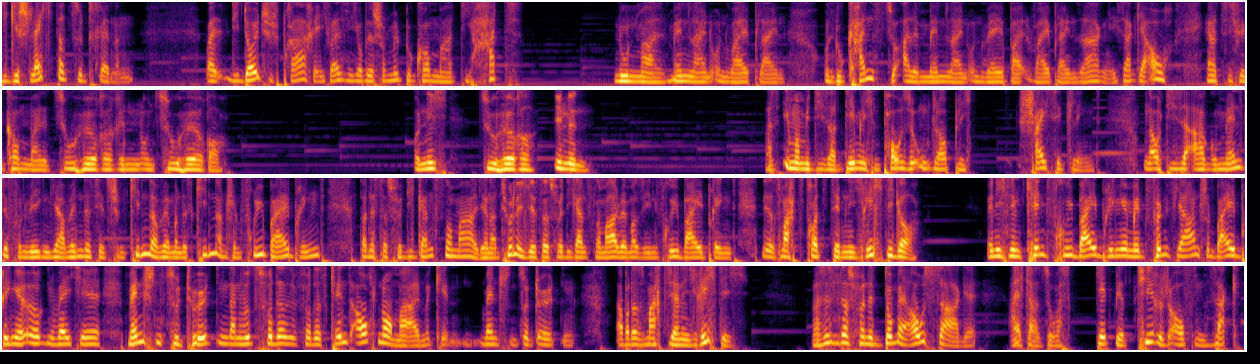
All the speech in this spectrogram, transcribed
die Geschlechter zu trennen. Weil die deutsche Sprache, ich weiß nicht, ob ihr es schon mitbekommen habt, die hat nun mal Männlein und Weiblein. Und du kannst zu allem Männlein und Weiblein sagen. Ich sag ja auch, herzlich willkommen, meine Zuhörerinnen und Zuhörer. Und nicht ZuhörerInnen. Was immer mit dieser dämlichen Pause unglaublich scheiße klingt. Und auch diese Argumente von wegen, ja, wenn das jetzt schon Kinder, wenn man das Kindern schon früh beibringt, dann ist das für die ganz normal. Ja, natürlich ist das für die ganz normal, wenn man sie ihnen früh beibringt. Das macht es trotzdem nicht richtiger. Wenn ich einem Kind früh beibringe, mit fünf Jahren schon beibringe, irgendwelche Menschen zu töten, dann wird es für das, für das Kind auch normal, Menschen zu töten. Aber das macht es ja nicht richtig. Was ist denn das für eine dumme Aussage? Alter, sowas geht mir tierisch auf den Sack.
